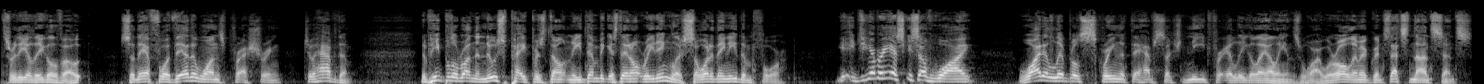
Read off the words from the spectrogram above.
through the illegal vote. So therefore, they're the ones pressuring to have them. The people who run the newspapers don't need them because they don't read English. So what do they need them for? Do you ever ask yourself why? Why do liberals scream that they have such need for illegal aliens? Why? We're all immigrants. That's nonsense.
